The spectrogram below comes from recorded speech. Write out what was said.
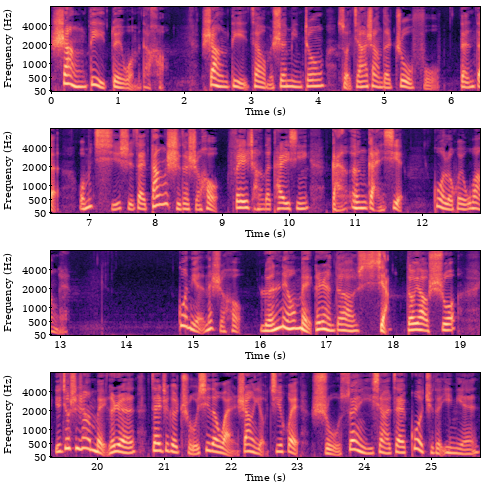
上帝对我们的好，上帝在我们生命中所加上的祝福等等，我们其实在当时的时候非常的开心、感恩、感谢，过了会忘哎。过年的时候，轮流每个人都要想，都要说。也就是让每个人在这个除夕的晚上有机会数算一下，在过去的一年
